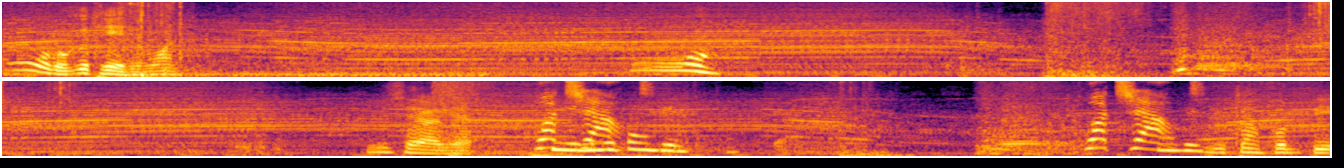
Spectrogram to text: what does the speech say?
โอ้โหก็เทนมัน นี่ใช่อะไรเนี่ย Watch ไม่ out! ต้องบิน Watch out! อยู่ทางฝนปี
